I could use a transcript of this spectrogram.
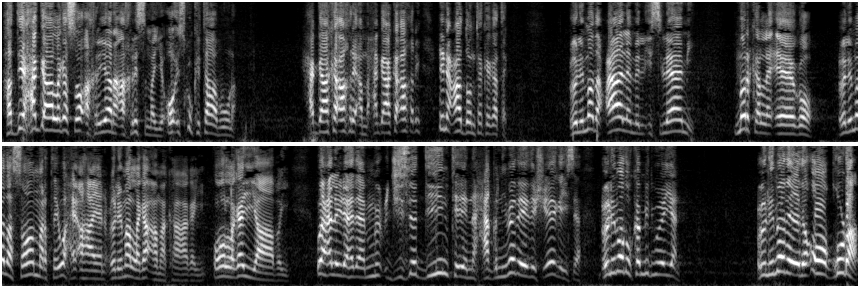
Haddii xaggaa laga soo akhriyana akhrismaya oo isku kitaabuuna. Xaggaa ka akri ama xaggaa ka akri dhinacaa doonta kaga tag. Culimmada caalam alislaami marka la eego culimmada soo martay waxay ahaayeen culimo laga amakaagay oo laga yaabay. Waxaa la yidhaahdaa mucjizo diinteenna xaqnimadeeda sheegaysa culimmadu ka mid weeyaan. Culimadeeda oo qura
